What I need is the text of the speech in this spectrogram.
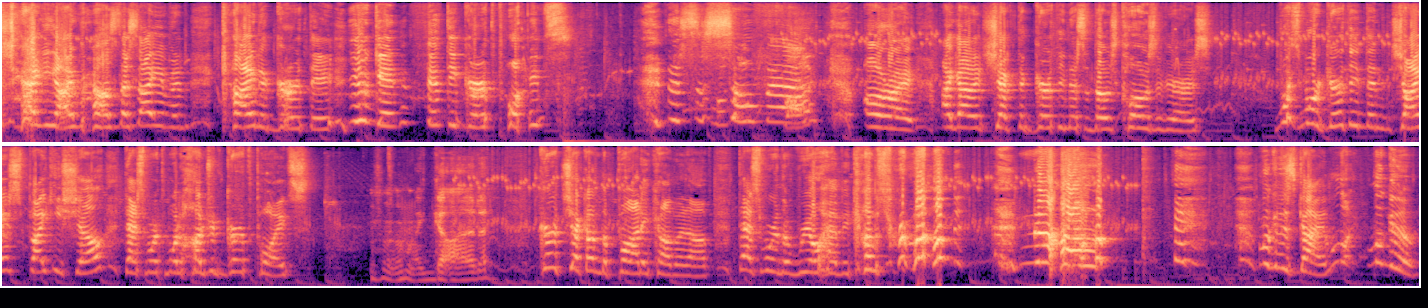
shaggy eyebrows. That's not even kind of girthy. You get 50 girth points. This is so bad. All right, I gotta check the girthiness of those clothes of yours. What's more girthy than giant spiky shell? That's worth 100 girth points. Oh my god. Girth check on the body coming up. That's where the real heavy comes from. no! Look at this guy. Look, look at him.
